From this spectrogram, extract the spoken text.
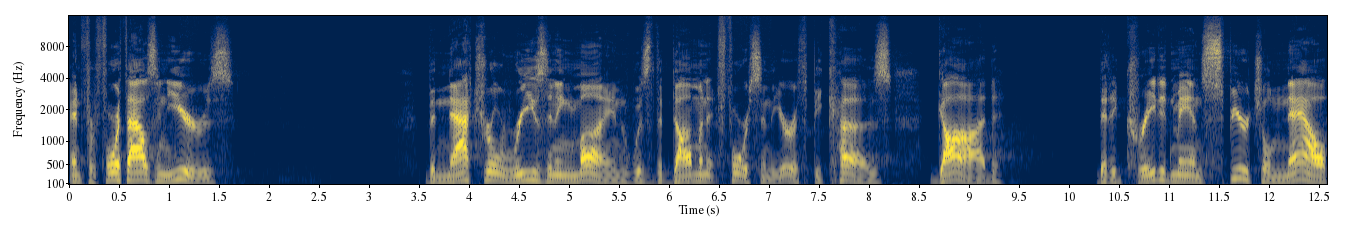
And for 4,000 years, the natural reasoning mind was the dominant force in the earth because God, that had created man spiritual, now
